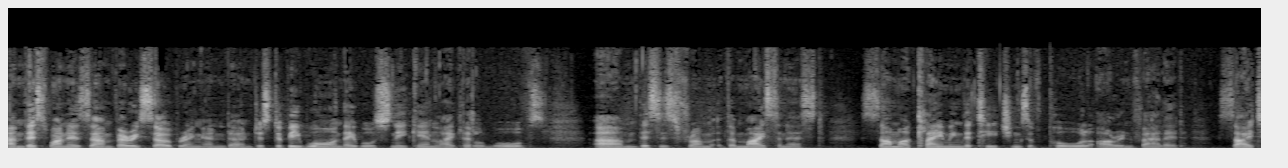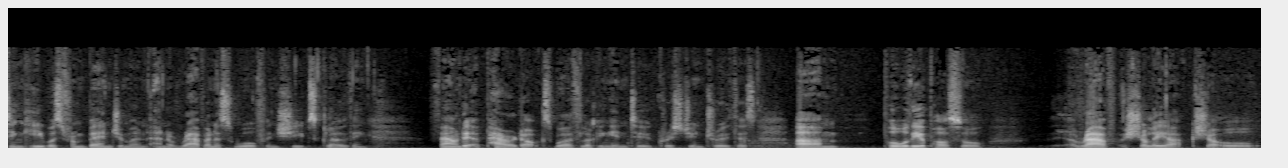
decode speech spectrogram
Um, this one is um, very sobering, and uh, just to be warned, they will sneak in like little wolves. Um, this is from the Mice Nest. Some are claiming the teachings of Paul are invalid, citing he was from Benjamin and a ravenous wolf in sheep's clothing. Found it a paradox worth looking into, Christian truthers. Um, Paul the Apostle, Rav Shaliach Shaul,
